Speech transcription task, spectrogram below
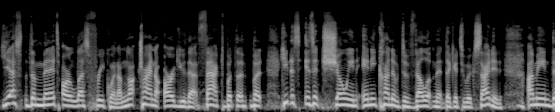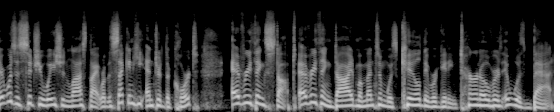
Yes, the minutes are less frequent. I'm not trying to argue that fact, but the but he just isn't showing any kind of development that gets you excited. I mean, there was a situation last night where the second he entered the court, everything stopped. Everything died. Momentum was killed. They were getting turnovers. It was bad.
